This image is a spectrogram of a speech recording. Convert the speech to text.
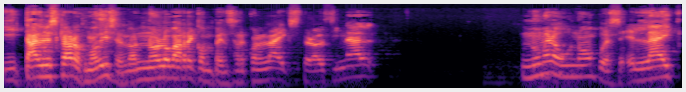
Y tal vez, claro, como dices, ¿no? no lo va a recompensar con likes, pero al final, número uno, pues el like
